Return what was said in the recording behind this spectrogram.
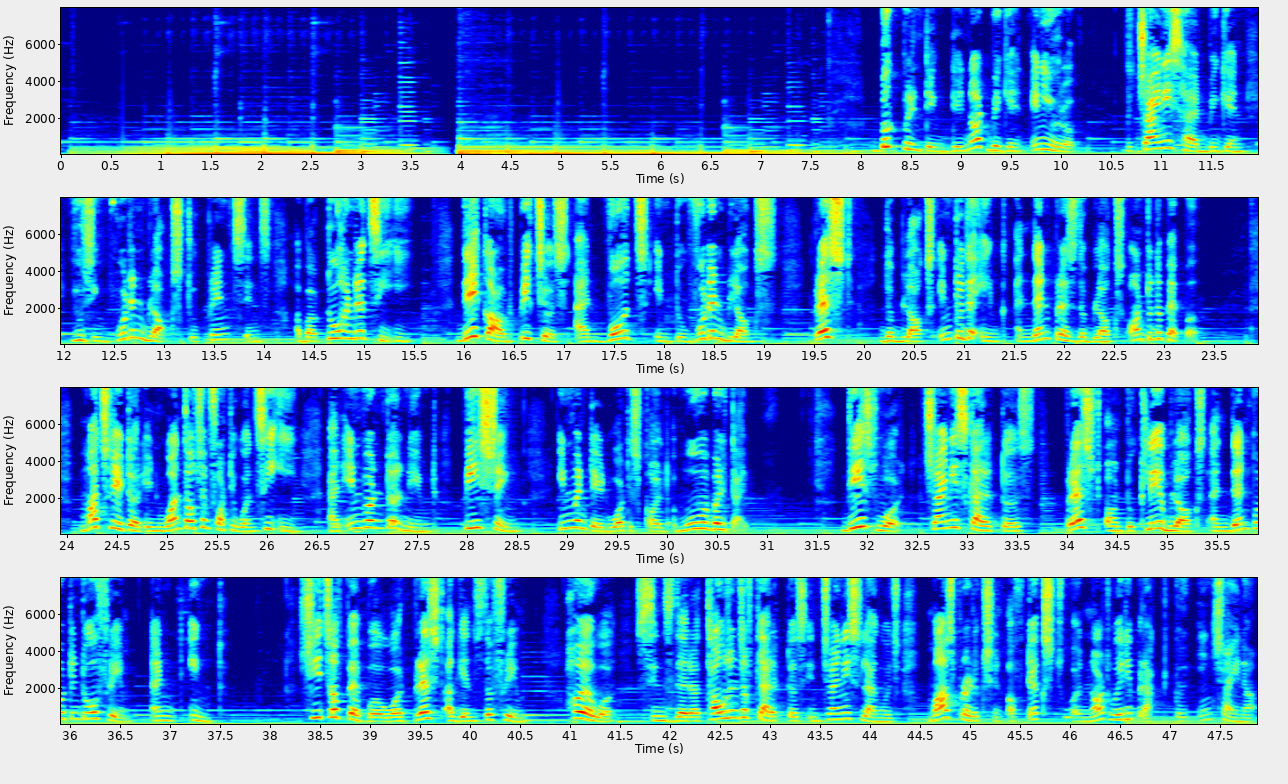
Book printing did not begin in Europe. The Chinese had begun using wooden blocks to print since about 200 CE. They carved pictures and words into wooden blocks, pressed the blocks into the ink, and then pressed the blocks onto the paper. Much later, in 1041 CE, an inventor named Pi Sheng invented what is called a movable type. These were Chinese characters pressed onto clay blocks and then put into a frame and inked. Sheets of paper were pressed against the frame. However, since there are thousands of characters in Chinese language, mass production of texts were not very practical in China.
